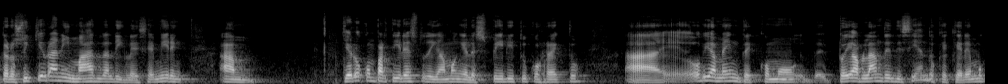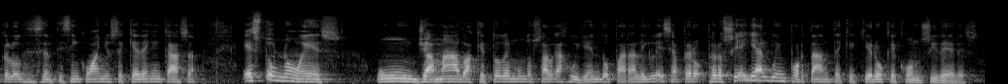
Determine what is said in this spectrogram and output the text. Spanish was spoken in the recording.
pero sí quiero animarle a la iglesia. Miren, Quiero compartir esto, digamos, en el espíritu correcto. Ah, eh, obviamente, como estoy hablando y diciendo que queremos que los de 65 años se queden en casa, esto no es un llamado a que todo el mundo salga huyendo para la iglesia, pero, pero sí hay algo importante que quiero que consideres.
